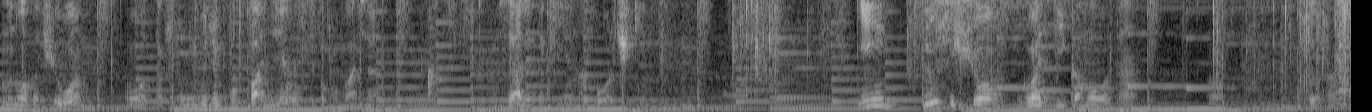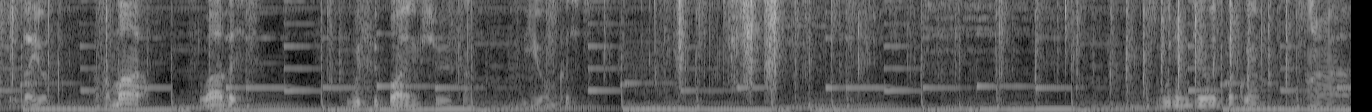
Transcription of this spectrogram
Много чего. Вот, так что не будем там по отдельности покупать, а взяли такие наборчики. И плюс еще гвоздика молотая. Вот. Тоже она придает аромат, сладость. Высыпаем все это в емкость. Будем делать такой а,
